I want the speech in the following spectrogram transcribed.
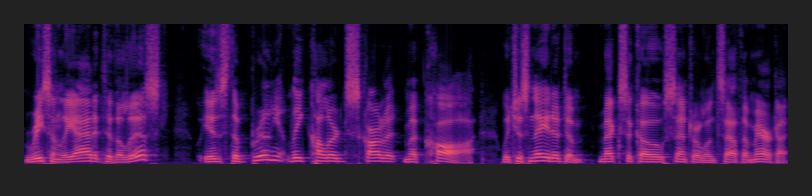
Recently added to the list is the brilliantly colored scarlet macaw, which is native to Mexico, Central, and South America.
